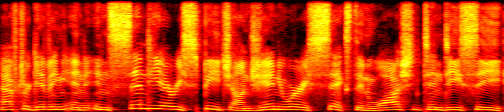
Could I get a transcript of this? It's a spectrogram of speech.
after giving an incendiary speech on January 6th in Washington, D.C.,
